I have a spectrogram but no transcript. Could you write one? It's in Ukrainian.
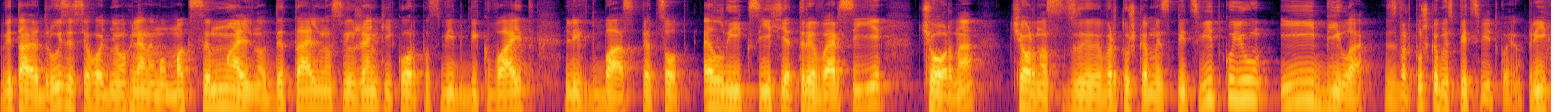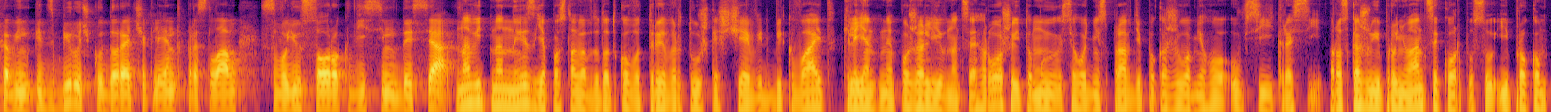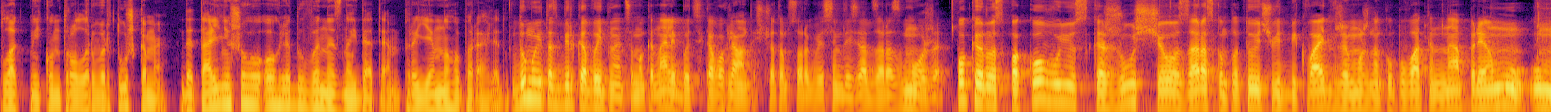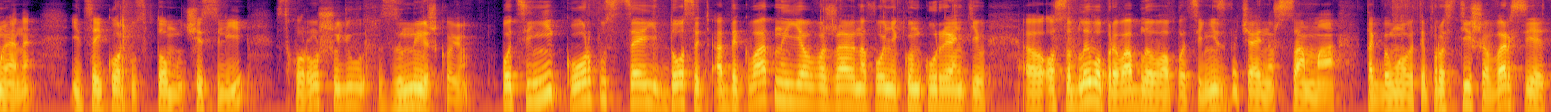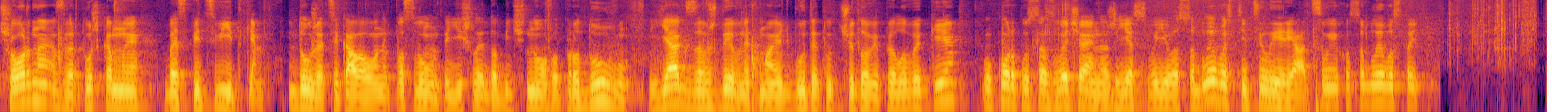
Вітаю, друзі! Сьогодні оглянемо максимально детально свіженький корпус від Big White Lichtbus 500 LX. Їх є три версії: чорна, чорна з вертушками з підсвіткою і біла з вертушками з підсвіткою. Приїхав він під збірочку. До речі, клієнт прислав свою 4080. Навіть на низ я поставив додатково три вертушки ще від Big White. Клієнт не пожалів на це грошей, тому сьогодні справді покажу вам його у всій красі. Розкажу і про нюанси корпусу, і про комплектний контролер вертушками. Детальнішого огляду ви не знайдете. Приємного перегляду. Думаю, та збірка вийде на цьому каналі, бо цікаво глянути, що там 4080 зараз може. Поки розпаковую, скажу, що зараз комплектуючи від White вже можна купувати напряму у мене, і цей корпус в тому числі з хорошою знижкою. По ціні корпус цей досить адекватний, я вважаю, на фоні конкурентів. Е, Особливо приваблива по ціні, звичайно ж, сама, так би мовити, простіша версія чорна з вертушками без підсвітки. Дуже цікаво, вони по-своєму підійшли до бічного продуву. Як завжди, в них мають бути тут чудові пиловики. У корпуса, звичайно ж, є свої особливості, цілий ряд своїх особливостей.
